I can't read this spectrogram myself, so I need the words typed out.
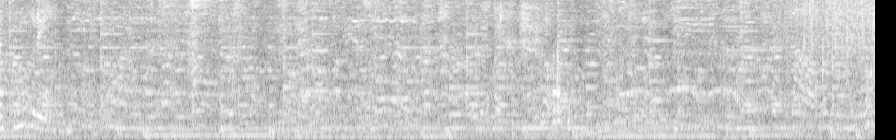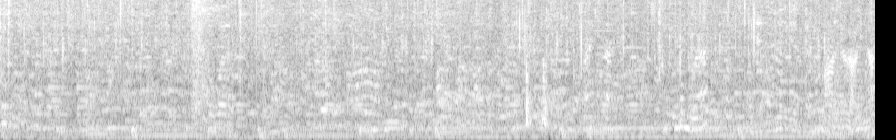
맛있는 그래. 이건 뭐야? 아, 이건 아니야?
